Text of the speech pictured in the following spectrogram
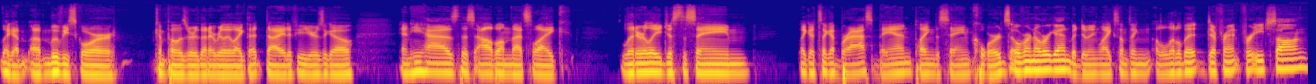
like a, a movie score composer that I really like that died a few years ago, and he has this album that's like literally just the same like it's like a brass band playing the same chords over and over again but doing like something a little bit different for each song.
